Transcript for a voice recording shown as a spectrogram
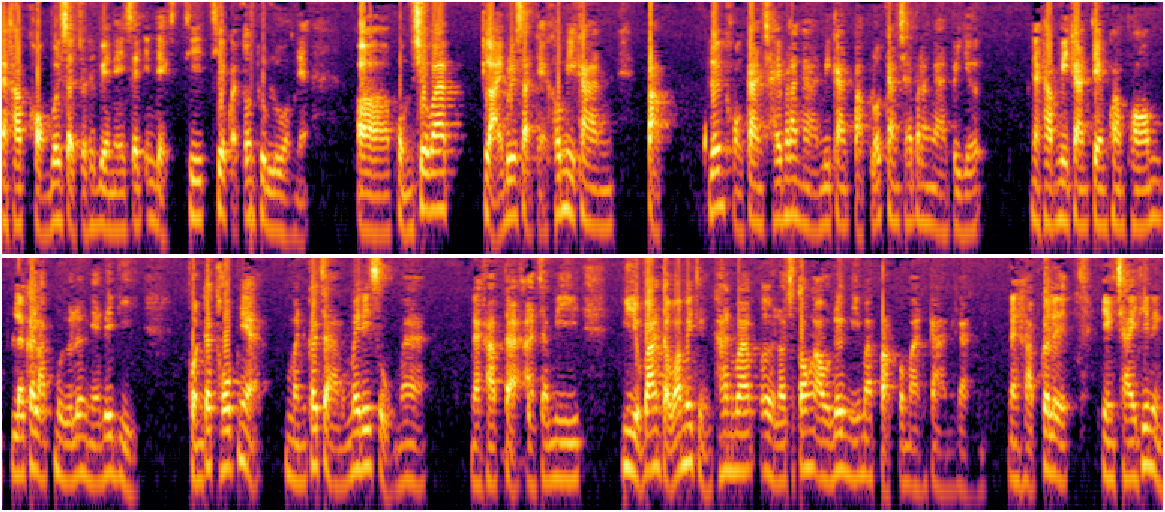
นะครับของบริษัทจดทะเบียนในเซ็ตอินดี x ที่เทียบกับต้นทุนรวมเนี่ยผมเชื่อว่าหลายบริษัทเนี่ยเขามีการปรับเรื่องของการใช้พลังงาน มีการปรับลดการใช้พลังงานไปเยอะนะครับ มีการเตรียมความพร้อมแล้วก็รับมือเรื่องนี้ได้ดี ผลกระทบเนี่ยมันก็จะไม่ได้สูงมากนะครับ แต่อาจจะมีมีอยู่บ้างแต่ว่าไม่ถึงขั้นว่าเออเราจะต้องเอาเรื่องนี้มาปรับประมาณการกัน นะครับ ก็เลยยังใช้ที่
